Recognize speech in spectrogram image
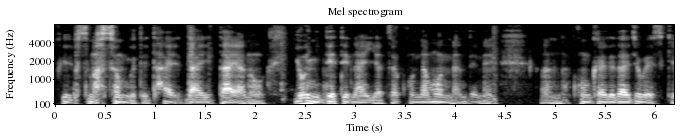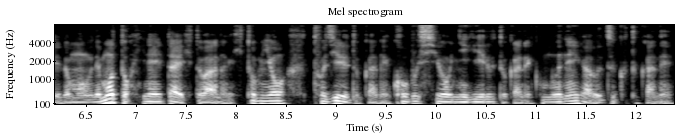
クリスマスソングって大体あの、世に出てないやつはこんなもんなんでね、あの今回で大丈夫ですけれども、でもっとひねりたい人は、なんか瞳を閉じるとかね、拳を握るとかね、胸がうずくとかね、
